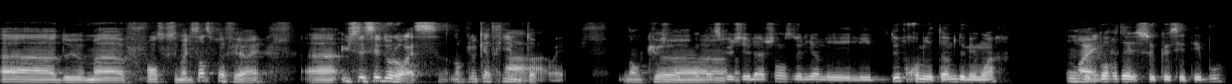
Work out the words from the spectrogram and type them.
euh, de ma, je pense que c'est ma licence préférée, euh, UCC Dolores, donc le quatrième tome. Ah ouais. Donc, euh, parce que j'ai eu la chance de lire les, les deux premiers tomes de mémoire. ouais. Et bordel, ce que c'était beau.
